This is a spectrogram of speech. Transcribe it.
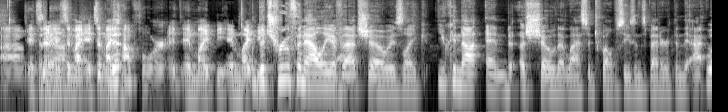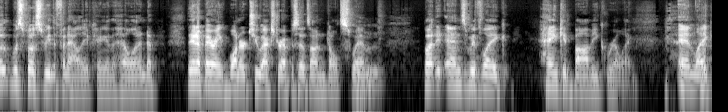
Um, It's it's it's, in my it's in my The- top four. It, it might be. It might be. the true finale of that show is like you cannot end a show that lasted 12 seasons better than the what was supposed to be the finale of King of the Hill. And end up they end up airing one or two extra episodes on Adult Swim. Mhm. but it ends with like Hank and Bobby grilling. And like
